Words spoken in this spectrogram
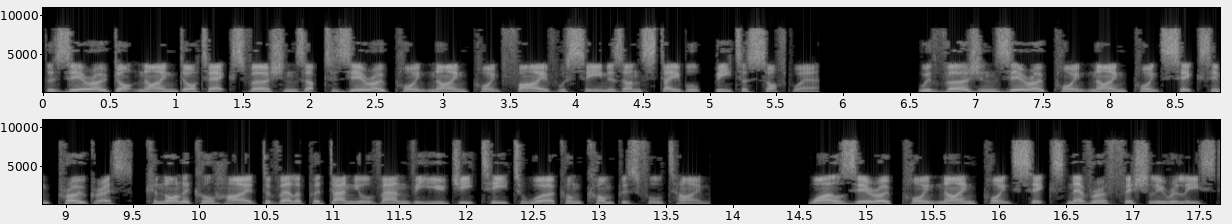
The 0.9.x versions up to 0.9.5 were seen as unstable, beta software. With version 0.9.6 in progress, Canonical hired developer Daniel Van Vugt to work on Compiz full-time. While 0.9.6 never officially released,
